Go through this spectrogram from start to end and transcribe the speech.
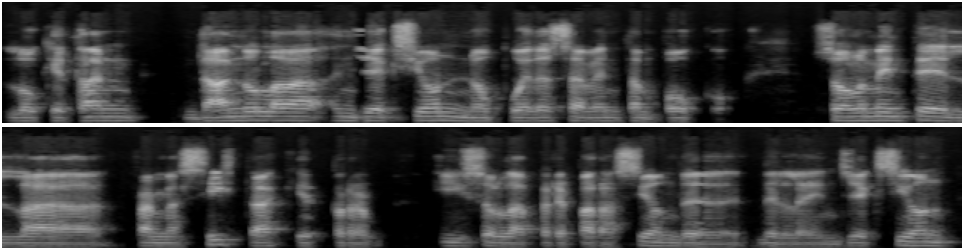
lo que están dando la inyección, no puede saber tampoco. Solamente la farmacista que hizo la preparación de, de la inyección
